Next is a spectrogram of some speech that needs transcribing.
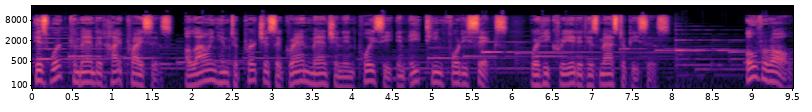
His work commanded high prices, allowing him to purchase a grand mansion in Poissy in 1846, where he created his masterpieces. Overall,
